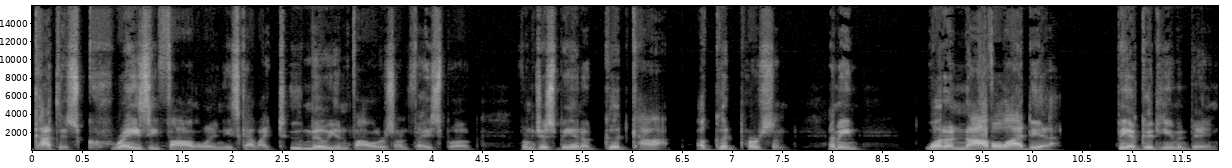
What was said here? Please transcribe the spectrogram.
got this crazy following. He's got like two million followers on Facebook, from just being a good cop, a good person. I mean, what a novel idea. Be a good human being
